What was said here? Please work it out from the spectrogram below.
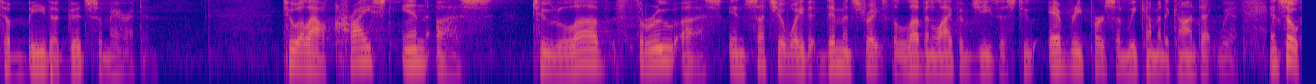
to be the Good Samaritan, to allow Christ in us to love through us in such a way that demonstrates the love and life of Jesus to every person we come into contact with. And so,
